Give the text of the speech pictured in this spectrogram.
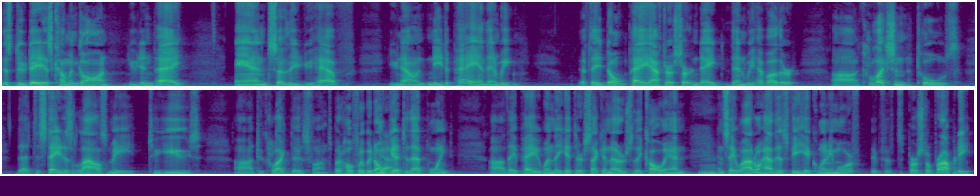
this due date has come and gone. You didn't pay, and so that you have, you now need to pay. And then we, if they don't pay after a certain date, then we have other uh, collection tools that the state allows me to use uh, to collect those funds. But hopefully, we don't Got get it. to that point. Uh, they pay when they get their second notice, so they call in Mm-hmm. and say, "Well, I don't have this vehicle anymore if, if it's personal property."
